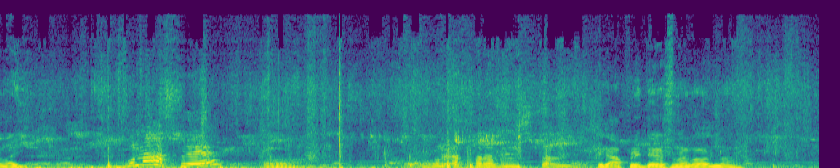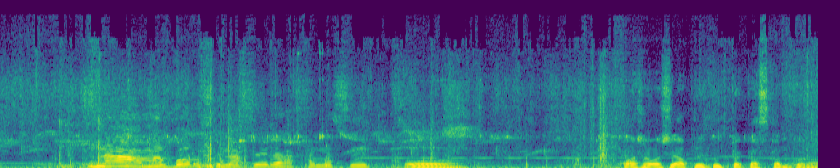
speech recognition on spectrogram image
নাই? আছে। এটা আপনি দেখাশোনা করেন না? না আমার বড় ছেলে আছে রাখাল আছে। ও। পাশাপাশি আপনি টুকটাক কাজ কাম করেন।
